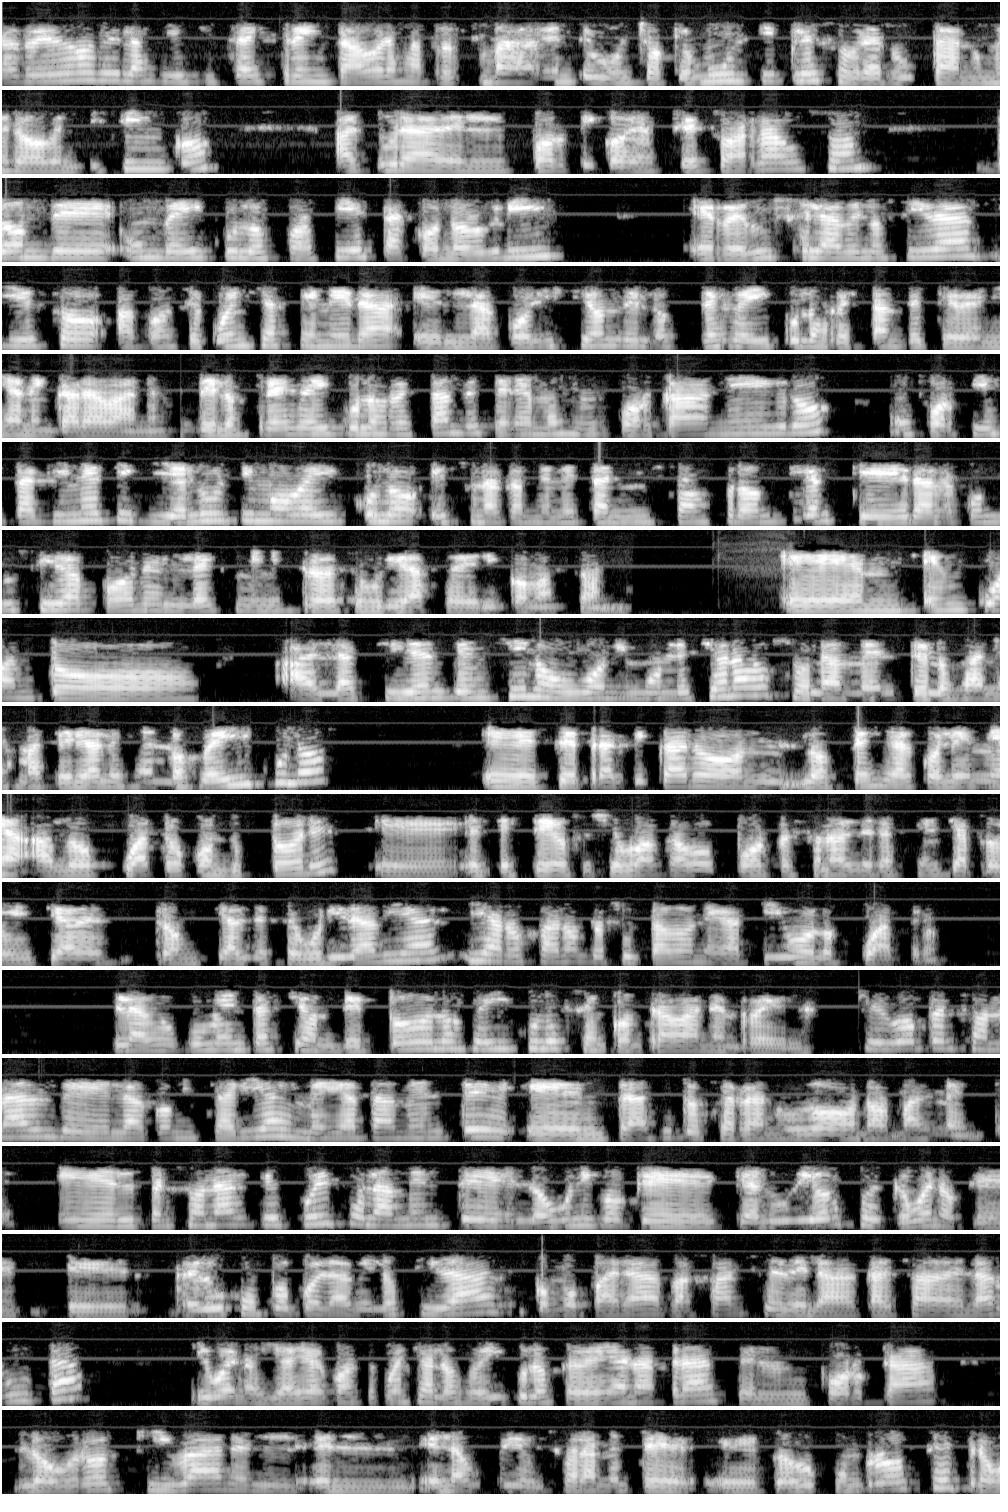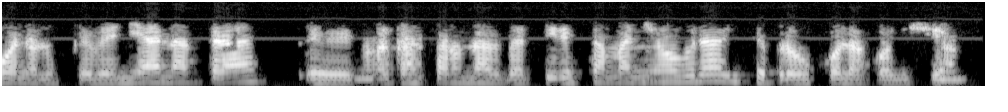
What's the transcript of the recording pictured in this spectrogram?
Alrededor de las 16.30 horas aproximadamente hubo un choque múltiple sobre ruta número 25, altura del pórtico de acceso a Rawson, donde un vehículo por fiesta color gris eh, reduce la velocidad y eso a consecuencia genera eh, la colisión de los tres vehículos restantes que venían en caravana. De los tres vehículos restantes tenemos un Ford negro, un Ford Fiesta Kinetic y el último vehículo es una camioneta Nissan Frontier que era la conducida por el ex ministro de Seguridad Federico Mazzoni. Eh, en cuanto al accidente en sí no hubo ningún lesionado, solamente los daños materiales en los vehículos eh, se practicaron los test de alcoholemia a los cuatro conductores. Eh, el testeo se llevó a cabo por personal de la Agencia Provincial, Provincial de Seguridad Vial y arrojaron resultado negativo los cuatro. La documentación de todos los vehículos se encontraban en regla llegó personal de la comisaría, inmediatamente el tránsito se reanudó normalmente. El personal que fue solamente lo único que, aludió fue que, bueno, que, redujo un poco la velocidad como para bajarse de la calzada de la ruta y bueno, y ahí a consecuencia los vehículos que venían atrás, el Forca logró esquivar el, el, auto y solamente eh, produjo un roce, pero bueno, los que venían atrás eh, no alcanzaron a advertir esta maniobra y se produjo la colisión.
